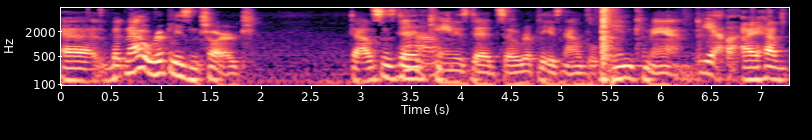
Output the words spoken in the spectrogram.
uh, but now Ripley's in charge. Dallas is dead, Uh-huh. Kane is dead, so Ripley is now in command. Yeah. I have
